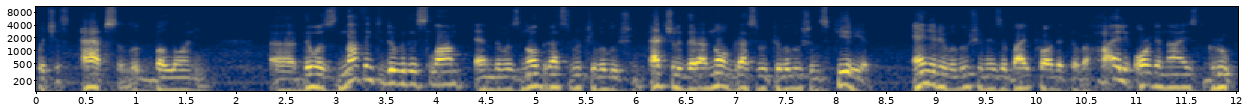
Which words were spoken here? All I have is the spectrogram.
which is absolute baloney. Uh, there was nothing to do with Islam and there was no grassroots revolution. Actually, there are no grassroots revolutions, period. Any revolution is a byproduct of a highly organized group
